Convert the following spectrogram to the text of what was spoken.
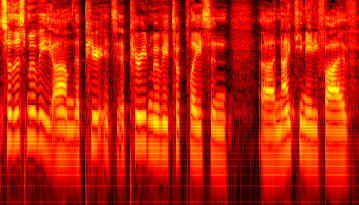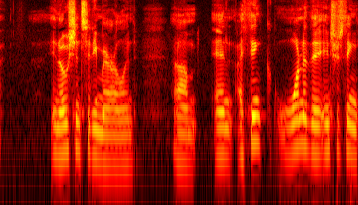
So this movie um, the per- it's a period movie took place in uh, 1985 in Ocean City Maryland. Um, and I think one of the interesting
